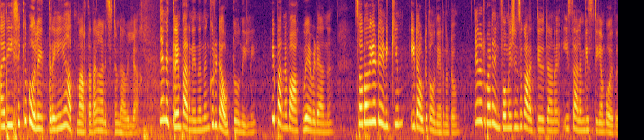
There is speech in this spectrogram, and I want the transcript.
പരീക്ഷയ്ക്ക് പോലും ഇത്രയും ആത്മാർത്ഥത കാണിച്ചിട്ടുണ്ടാവില്ല. ഞാൻ ഇത്രയും പറഞ്ഞിരുന്നത് നിങ്ങൾക്കൊരു ഡൗട്ട് തോന്നിയില്ലേ? ഈ പറഞ്ഞ വാക്കുവ എവിടെയാന്ന്? സ്വാഭാവികമായിട്ടും എനിക്കും ഈ ഡൗട്ട് തോന്നിയായിരുന്നു കേട്ടോ. ഞാൻ ഒരുപാട് ഇൻഫോർമേഷൻസ് കളക്ട് ചെയ്തിട്ടാണ് ഈ സ്ഥലം വിസിറ്റ് ചെയ്യാൻ പോയത്.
